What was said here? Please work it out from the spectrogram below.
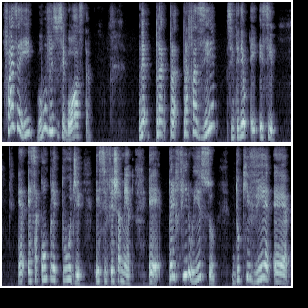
Faz aí, vamos ver se você gosta, né? Para fazer, você entendeu? Esse, é, essa completude, esse fechamento. É, prefiro isso do que ver é,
